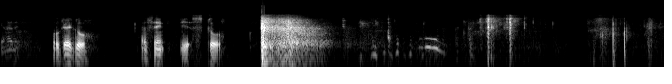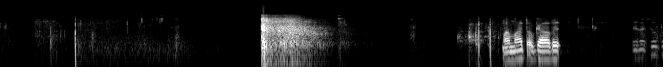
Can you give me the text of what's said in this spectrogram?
Got it. Okay, go. I think, yes, go. have got it. Did I shoot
